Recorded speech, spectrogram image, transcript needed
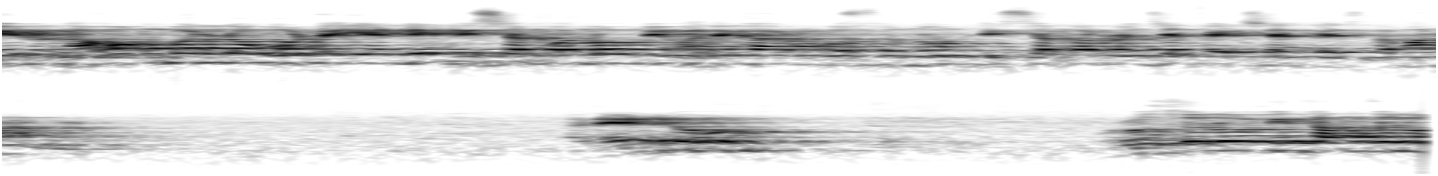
మీరు నవంబర్లో ఓటేయండి డిసెంబర్లో మేము అధికారంకి వస్తున్నాం డిసెంబర్ నుంచే పెన్షన్ పెంచుతామని అన్నాడు రెండు వృద్ధులు వితంతులు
